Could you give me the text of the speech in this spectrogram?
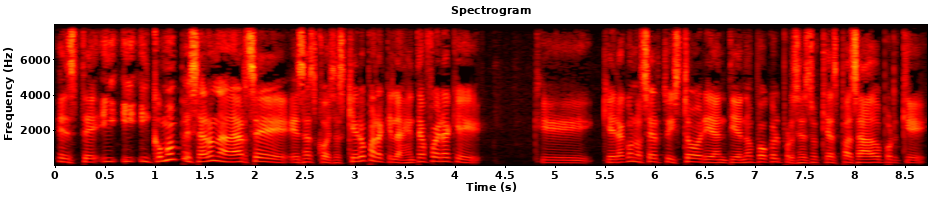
Este, y, y, y cómo empezaron a darse esas cosas? Quiero para que la gente afuera que, que quiera conocer tu historia, entienda un poco el proceso que has pasado, porque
